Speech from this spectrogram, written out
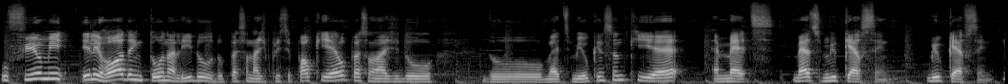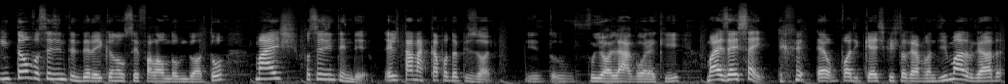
O filme, ele roda em torno ali do, do personagem principal, que é o personagem do do Matt Milkinson, que é, é Matt, Matt Mikkelsen. Mikkelsen. Então vocês entenderam aí que eu não sei falar o nome do ator, mas vocês entenderam. Ele tá na capa do episódio. E fui olhar agora aqui, mas é isso aí. é um podcast que eu estou gravando de madrugada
